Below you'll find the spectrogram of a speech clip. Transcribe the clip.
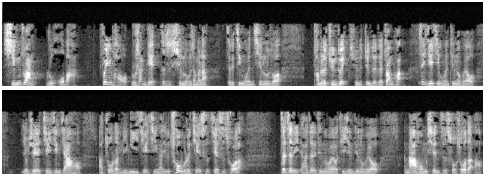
形状如火把，飞跑如闪电，这是形容什么呢？这个经文形容说，他们的军队，军军队的状况。这节经文，听众朋友，有些解经家哈啊做了灵异解经啊，一个错误的解释，解释错了。在这里啊，这里听众朋友提醒听众朋友，拿红先知所说的啊，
